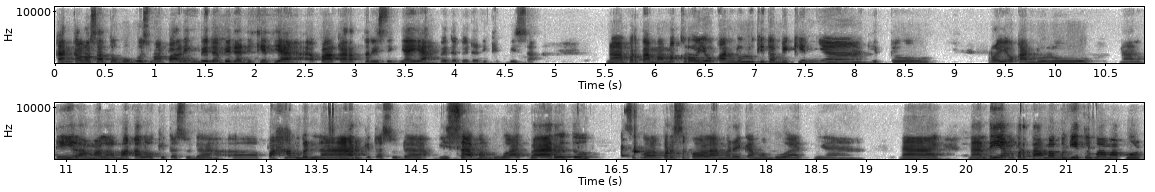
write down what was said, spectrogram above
Kan kalau satu gugus mah paling beda-beda dikit ya, apa karakteristiknya ya, beda-beda dikit bisa. Nah, pertama mah keroyokan dulu kita bikinnya gitu. Keroyokan dulu. Nanti lama-lama kalau kita sudah uh, paham benar, kita sudah bisa membuat, baru tuh sekolah per sekolah mereka membuatnya. Nah, nanti yang pertama begitu Pak Makul,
